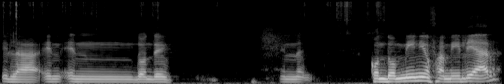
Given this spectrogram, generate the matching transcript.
la en, en, donde en condominio familiar,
